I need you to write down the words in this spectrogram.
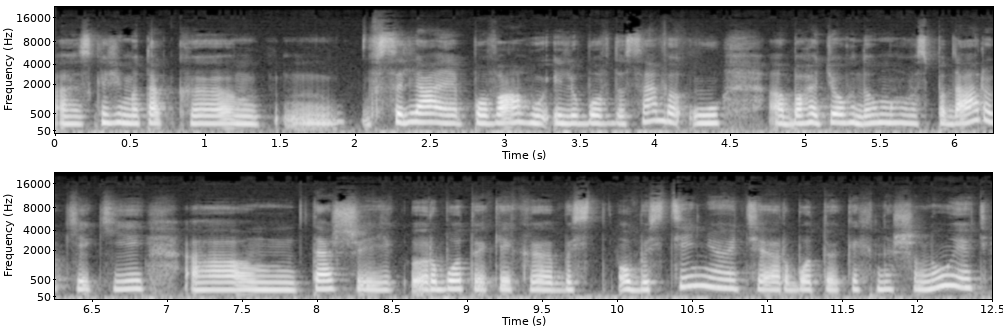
е, скажімо так, е, вселяє повагу і любов до себе у е, багатьох домогосподарок, які теж роботу яких обесцінюють, роботу яких не шанують.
